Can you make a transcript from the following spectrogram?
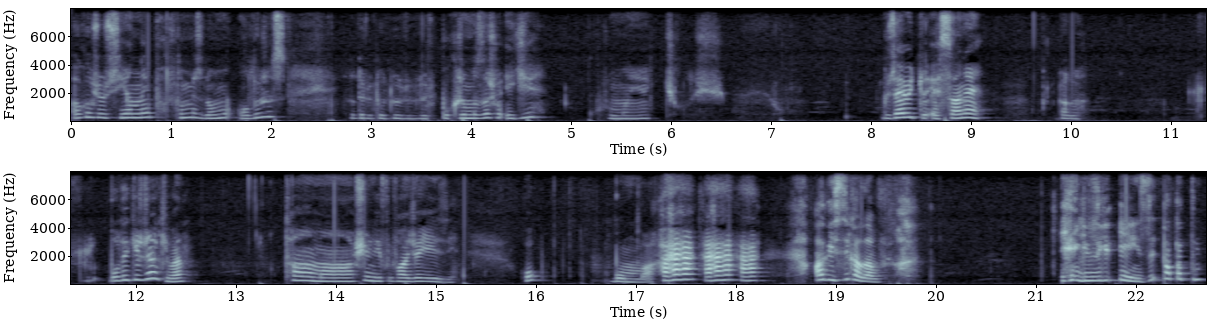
Arkadaşlar siyanlayı patlamayız da onu alırız. Dur dur dur dur dur. Bu kırmızılar şu Ege kurmaya çalış. Güzel video. Efsane. Aga. Burada gireceğim ki ben. Tamam. Şimdi faciayı izleyin. Bomba. İstik adam. Elimizi elinizi patlattım.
